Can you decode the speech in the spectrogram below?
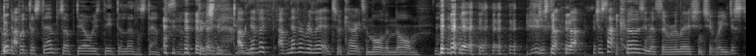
When they put the stamps up, they always need the little stamps. So. Which they. I've never, I've never related to a character more than Norm. just that, that, just that coziness of a relationship where you just,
